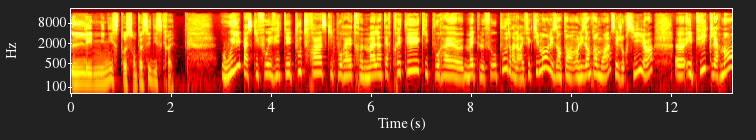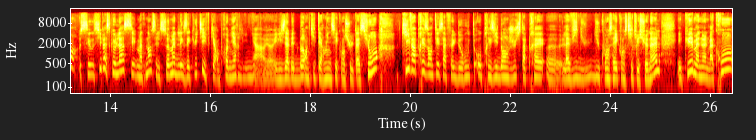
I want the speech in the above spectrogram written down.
Les ministres sont assez discrets. Oui, parce qu'il faut éviter toute phrase qui pourrait être mal interprétée, qui pourrait euh, mettre le feu aux poudres. Alors effectivement, on les entend, moins ces jours-ci. Hein. Euh, et puis clairement, c'est aussi parce que là, c'est maintenant c'est le sommet de l'exécutif qui est en première ligne. A euh, Elisabeth Borne qui termine ses consultations, qui va présenter sa feuille de route au président juste après l'avis du Conseil constitutionnel. Et puis Emmanuel Macron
